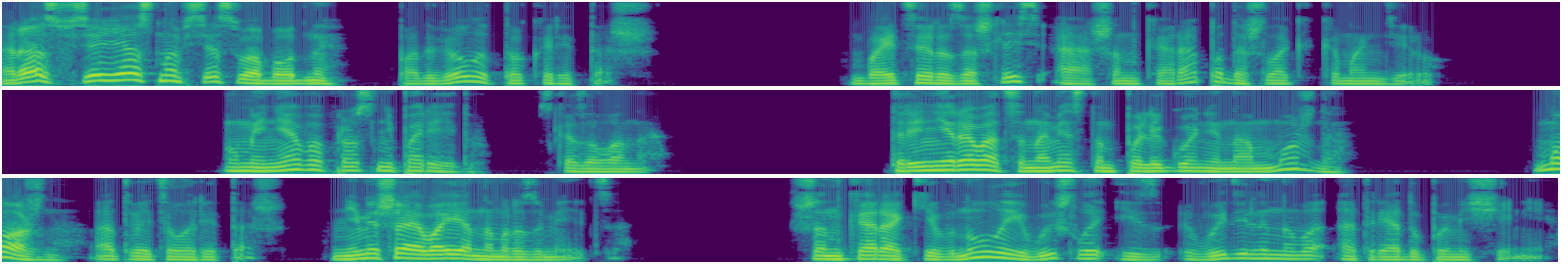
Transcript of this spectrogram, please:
«Раз все ясно, все свободны», — подвел итог Аритаж. Бойцы разошлись, а Шанкара подошла к командиру. «У меня вопрос не по рейду», — сказала она. «Тренироваться на местном полигоне нам можно?» «Можно», — ответил Риташ. «Не мешая военным, разумеется». Шанкара кивнула и вышла из выделенного отряду помещения.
